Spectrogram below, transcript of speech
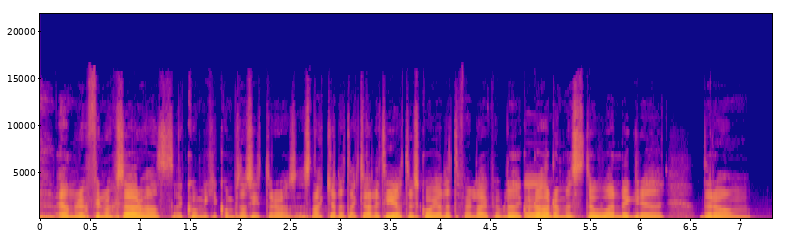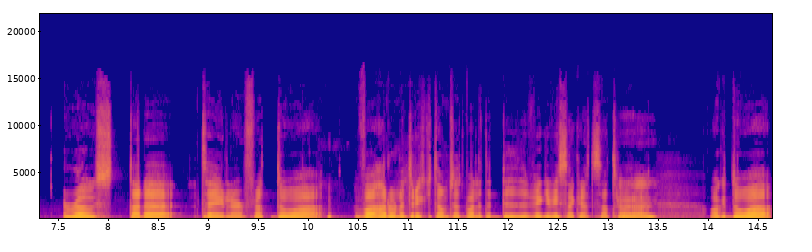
en filmregissör och hans komikerkompis som sitter och snackar lite aktualiteter, skojar lite för en livepublik och då Mm. hade de en stående grej där de roastade Taylor för att då var, hade hon ett rykte om sig att vara lite divig i vissa kretsar tror jag. Mm. Och då,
